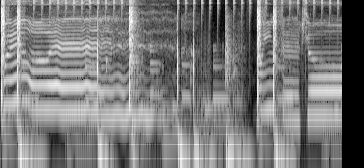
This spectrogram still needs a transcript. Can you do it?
Puedo ver tu interior.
